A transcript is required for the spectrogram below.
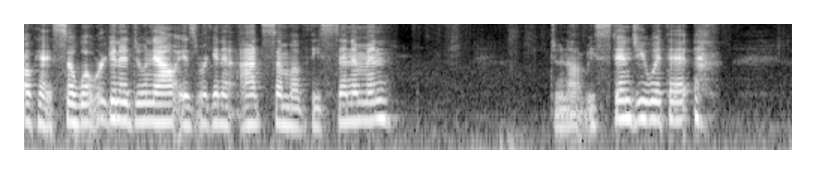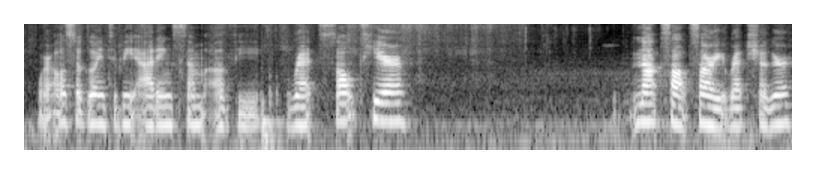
Okay, so what we're going to do now is we're going to add some of the cinnamon. Do not be stingy with it. We're also going to be adding some of the red salt here. Not salt, sorry, red sugar.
